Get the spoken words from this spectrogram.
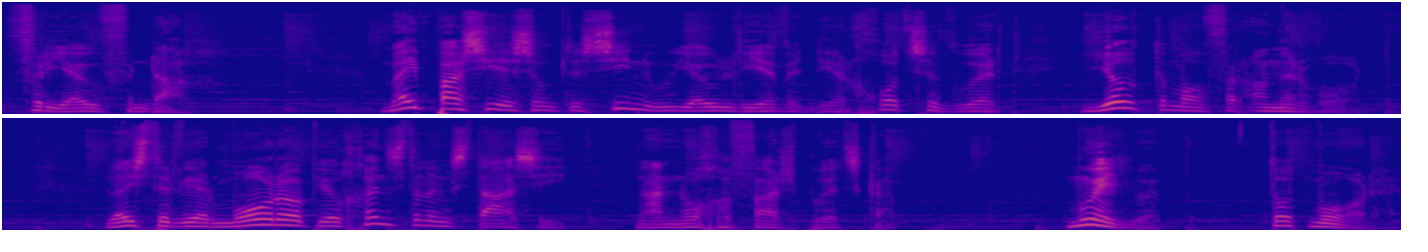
vir jou vandag. My passie is om te sien hoe jou lewe deur God se woord heeltemal verander word. Luister weer môre op jou gunstelingstasie na nog 'n vars boodskap. Mooi loop. Tot môre.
